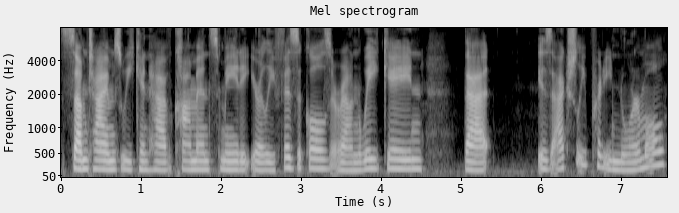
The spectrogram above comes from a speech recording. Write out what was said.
Sometimes we can have comments made at yearly physicals around weight gain that is actually pretty normal.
